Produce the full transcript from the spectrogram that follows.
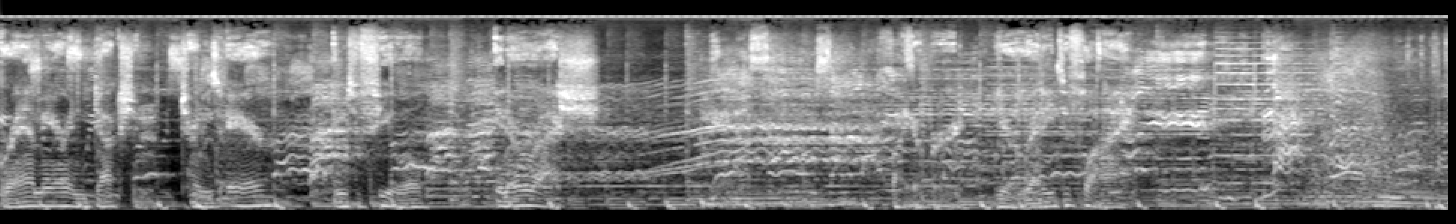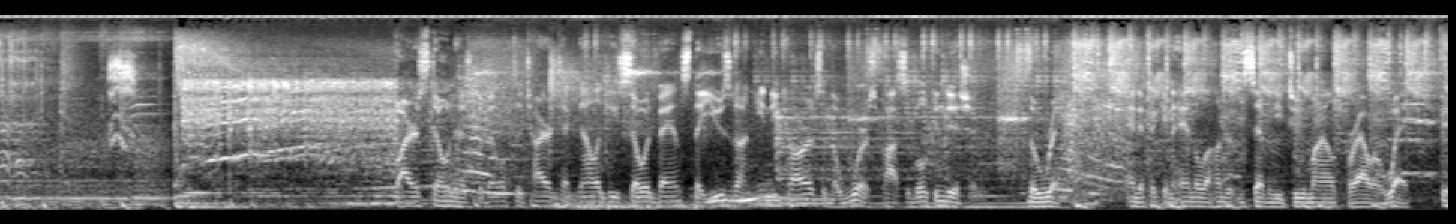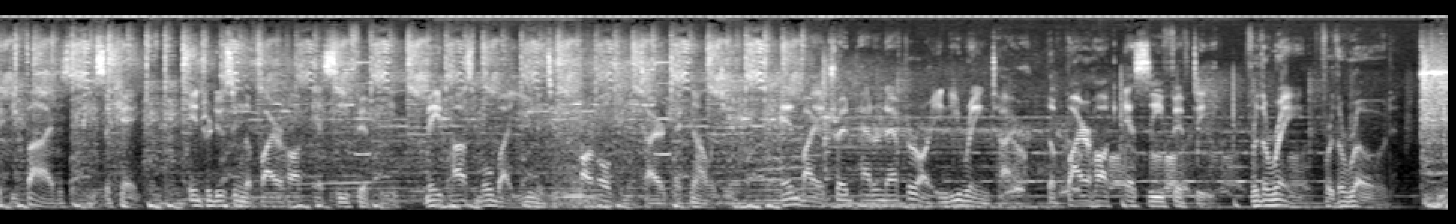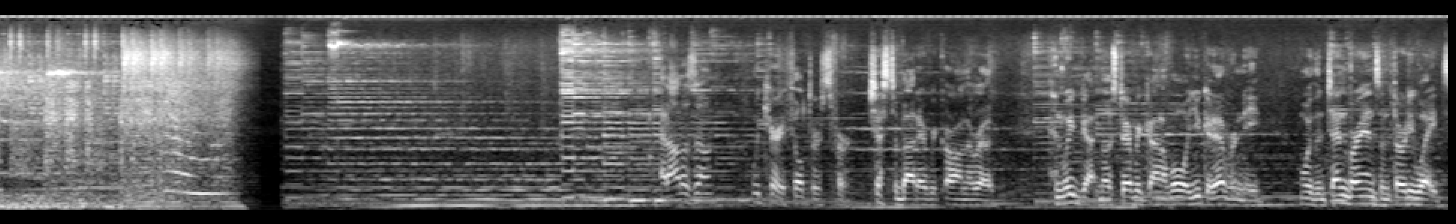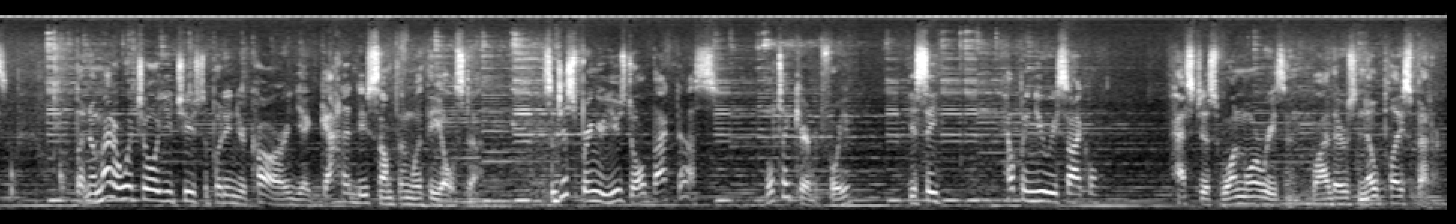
Ram air induction turns air into fuel in a rush. Firebird, you're ready to fly. Firestone has developed a tire technology so advanced they use it on Indy cars in the worst possible condition, the rain. And if it can handle 172 miles per hour wet, 55 is a piece of cake. Introducing the Firehawk SZ50, made possible by UNI-T, our ultimate tire technology, and by a tread patterned after our Indy rain tire, the Firehawk SZ50. For the rain, for the road. AutoZone, we carry filters for just about every car on the road. And we've got most every kind of oil you could ever need, more than 10 brands and 30 weights. But no matter which oil you choose to put in your car, you gotta do something with the old stuff. So just bring your used oil back to us. We'll take care of it for you. You see, helping you recycle, that's just one more reason why there's no place better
